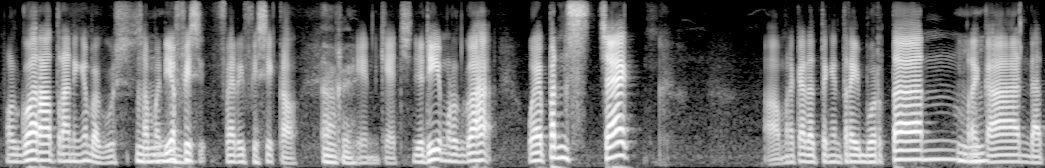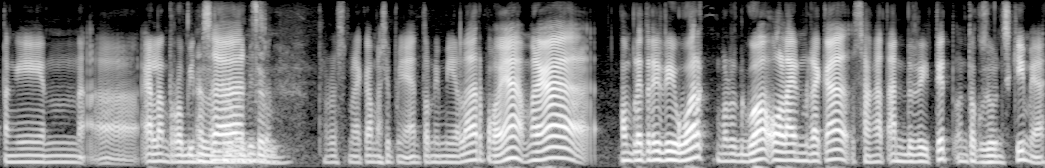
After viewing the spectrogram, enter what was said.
menurut gua route runningnya bagus sama dia Hmm. phys- very physical Oke. in catch. Jadi menurut gua weapons check Uh, mereka datengin Trey Burton, mereka datengin uh, Allen Robinson, Allen Robinson. terus mereka masih punya Anthony Miller. Pokoknya mereka completely rework. Menurut gua online mereka sangat underrated untuk zone scheme ya.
